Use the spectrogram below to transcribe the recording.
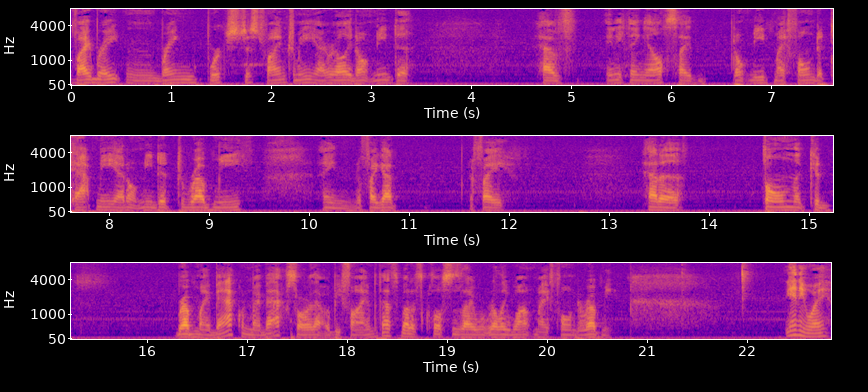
vibrate and ring works just fine for me. I really don't need to have anything else. I don't need my phone to tap me. I don't need it to rub me. I mean, if I got, if I had a phone that could rub my back when my back's sore, that would be fine. But that's about as close as I really want my phone to rub me anyway,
